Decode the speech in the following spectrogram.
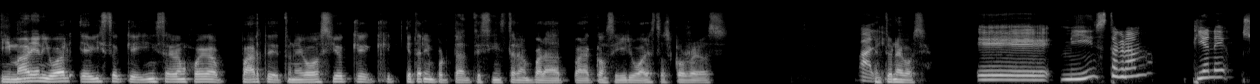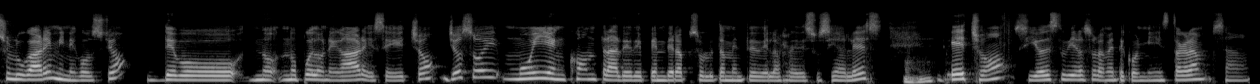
Y Marian, igual he visto que Instagram juega parte de tu negocio. ¿Qué, qué, tan importante es Instagram para, para, conseguir igual estos correos en tu negocio? Eh, mi Instagram tiene su lugar en mi negocio debo, no, no puedo negar ese hecho. Yo soy muy en contra de depender absolutamente de las redes sociales. De hecho, si yo estuviera solamente con mi Instagram, o sea,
